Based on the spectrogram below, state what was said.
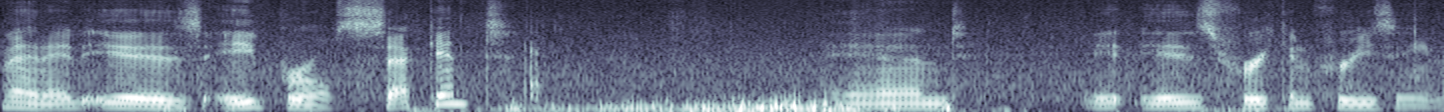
man, it is April second, and it is freaking freezing.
